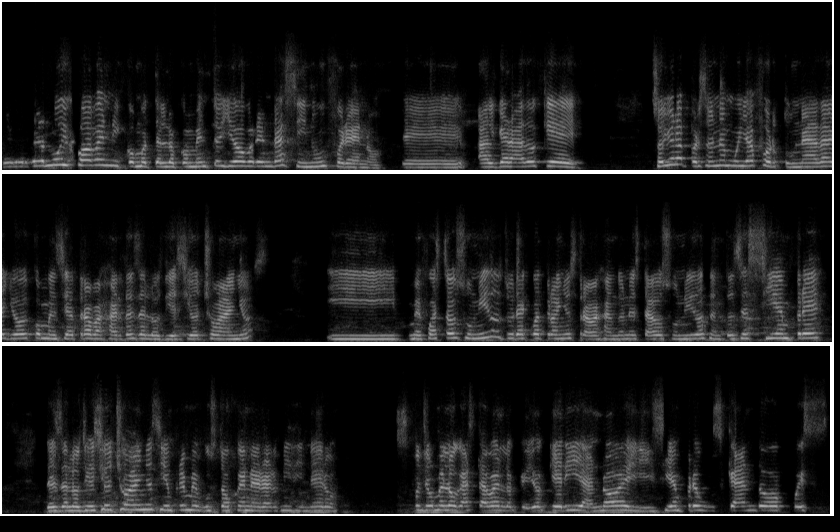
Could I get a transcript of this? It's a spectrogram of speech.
De verdad, muy joven y como te lo comento yo, Brenda, sin un freno, al grado que soy una persona muy afortunada. Yo comencé a trabajar desde los 18 años y me fui a Estados Unidos, duré cuatro años trabajando en Estados Unidos, entonces siempre desde los 18 años siempre me gustó generar mi dinero. Pues yo me lo gastaba en lo que yo quería, ¿no? Y siempre buscando, pues,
